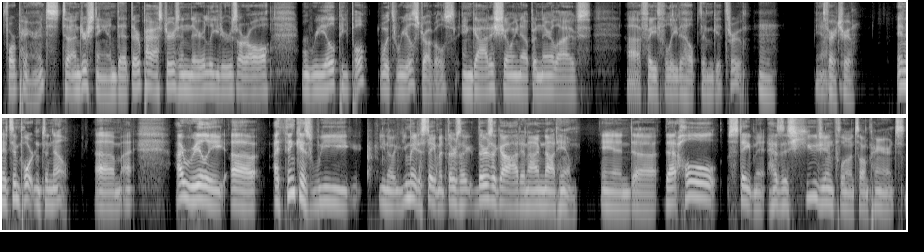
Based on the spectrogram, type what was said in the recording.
for parents to understand that their pastors and their leaders are all real people with real struggles, and God is showing up in their lives uh, faithfully to help them get through. Mm. Yeah. It's very true, and it's important to know. Um, I, I really, uh, I think as we, you know, you made a statement. There's a there's a God, and I'm not Him. And uh, that whole statement has this huge influence on parents,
